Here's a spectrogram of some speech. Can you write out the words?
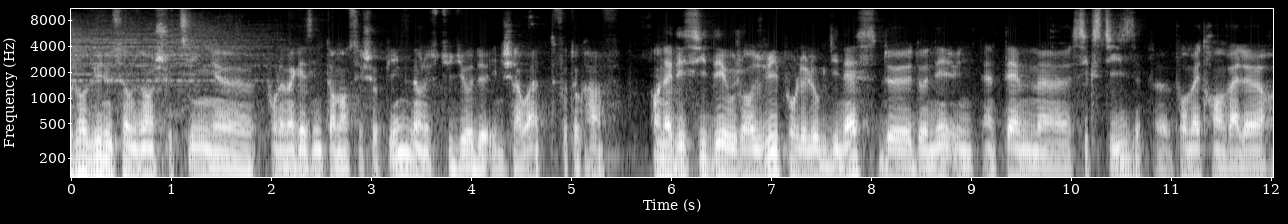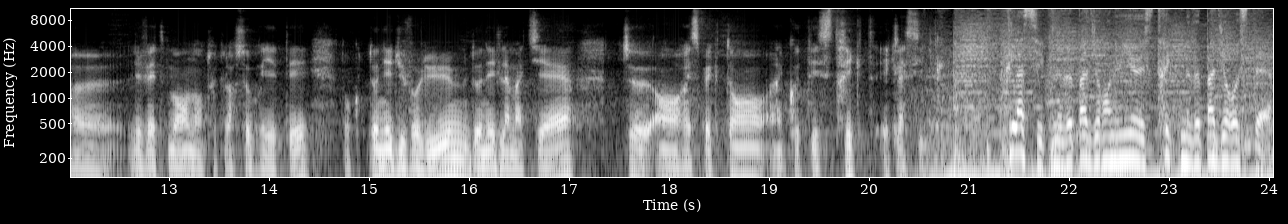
Aujourd'hui, nous sommes en shooting euh, pour le magazine Tendance et Shopping dans le studio de Inshawat, photographe. On a décidé aujourd'hui pour le look d'Inès de donner un thème euh, 60s euh, pour mettre en valeur euh, les vêtements dans toute leur sobriété. Donc donner du volume, donner de la matière, en respectant un côté strict et classique. Classique ne veut pas dire ennuyeux et strict ne veut pas dire austère.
